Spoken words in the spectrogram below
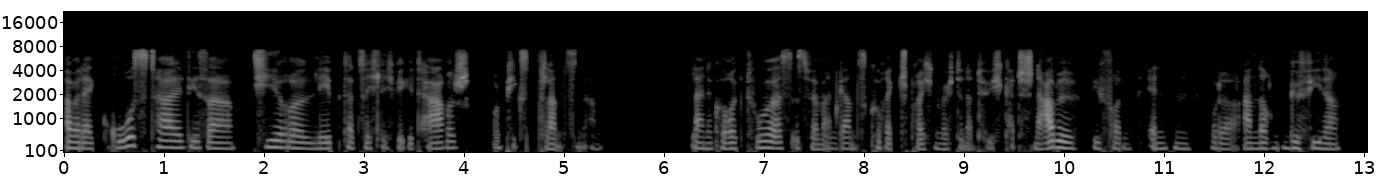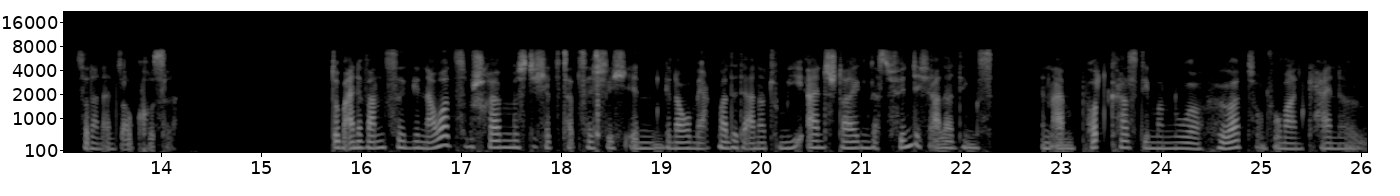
Aber der Großteil dieser Tiere lebt tatsächlich vegetarisch und piekst Pflanzen an. Kleine Korrektur, es ist, wenn man ganz korrekt sprechen möchte, natürlich kein Schnabel wie von Enten oder anderem Gefieder, sondern ein Saugrüssel. Und um eine Wanze genauer zu beschreiben, müsste ich jetzt tatsächlich in genaue Merkmale der Anatomie einsteigen. Das finde ich allerdings in einem Podcast, den man nur hört und wo man keine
